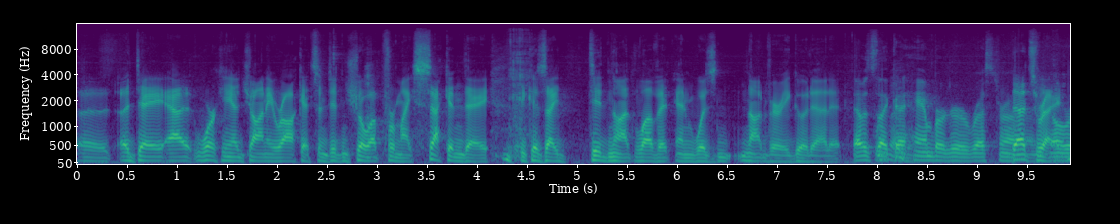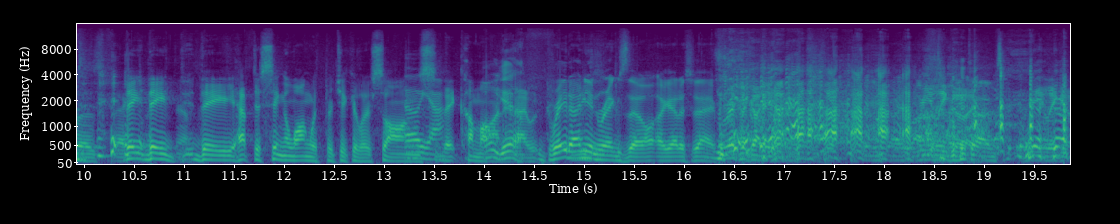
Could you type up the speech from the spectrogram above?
a, a, a, day at working at Johnny Rockets and didn't show up for my second day because I did not love it and was not very good at it. That was like a hamburger restaurant. That's right. they they yeah. they have to sing along with particular songs oh, yeah. that come oh, on. Oh, yeah. I, Great onion rings, though. I got to say. Terrific onion rings. really good. Times. Really good.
